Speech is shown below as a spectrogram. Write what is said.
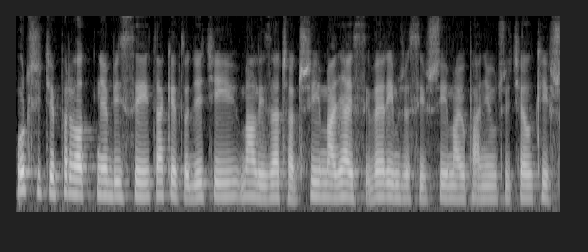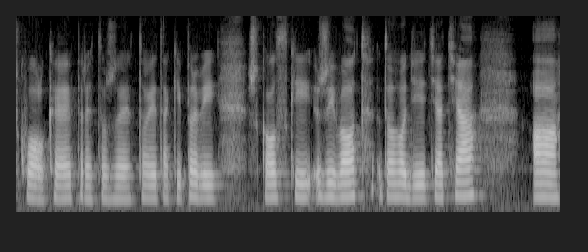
Určite prvotne by si takéto deti mali začať všímať. Aj si verím, že si všímajú pani učiteľky v škôlke, pretože to je taký prvý školský život toho dieťaťa. A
